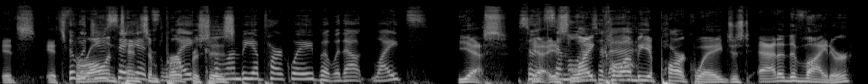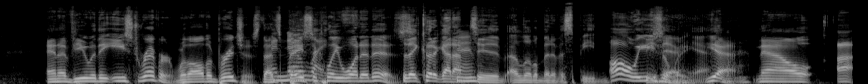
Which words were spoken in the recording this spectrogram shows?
It's it's So for would all you say intents it's and like. Columbia Parkway, but without lights? yes, So yeah, it's it's like to that? Columbia Parkway, just add a divider and a view of the East River with all the bridges. That's no basically lights. what it is. So they could have got Okay. up to a little bit of a speed. Oh, speed easily. there, yeah. Now, uh,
